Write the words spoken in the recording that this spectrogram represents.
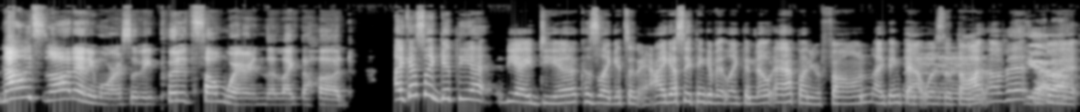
Now it's not anymore, so they put it somewhere in the like the HUD. I guess I get the the idea because like it's an. I guess I think of it like the note app on your phone. I think that was the Mm, thought of it. yeah. But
